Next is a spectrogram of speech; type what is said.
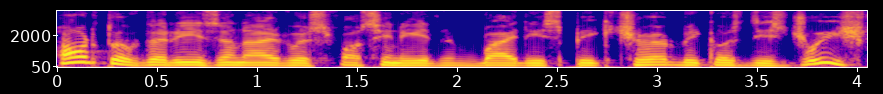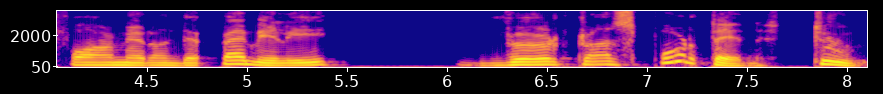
Part of the reason I was fascinated by this picture because this Jewish farmer and the family were transported to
